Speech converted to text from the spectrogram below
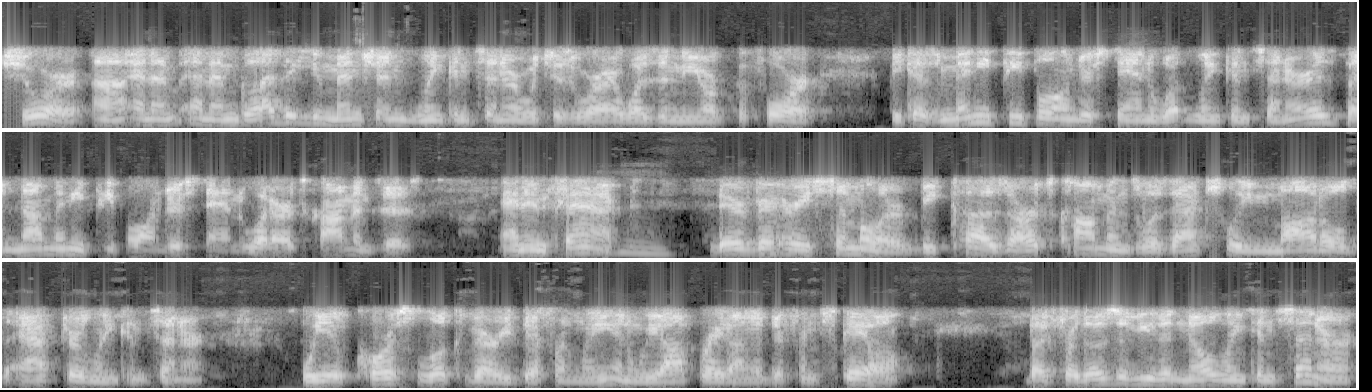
Sure, uh, and I'm and I'm glad that you mentioned Lincoln Center, which is where I was in New York before, because many people understand what Lincoln Center is, but not many people understand what Arts Commons is. And in fact, mm-hmm. they're very similar because Arts Commons was actually modeled after Lincoln Center. We, of course, look very differently and we operate on a different scale. But for those of you that know Lincoln Center,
